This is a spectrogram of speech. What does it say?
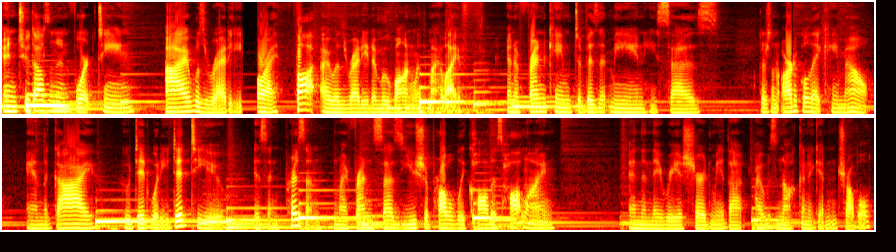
In 2014, I was ready, or I thought I was ready to move on with my life. And a friend came to visit me and he says, There's an article that came out, and the guy who did what he did to you is in prison. my friend says, You should probably call this hotline. And then they reassured me that I was not going to get in trouble,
